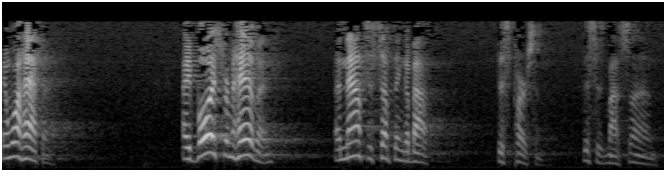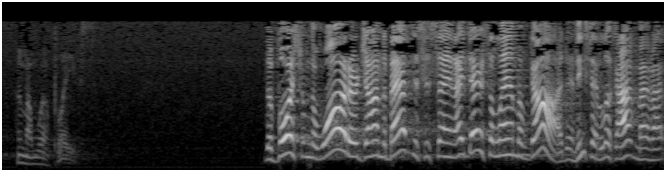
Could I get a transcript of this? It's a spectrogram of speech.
And what happened? A voice from heaven announces something about this person. This is my son, whom I'm well pleased. The voice from the water, John the Baptist is saying, Hey, there's the Lamb of God. And he said, Look, I,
